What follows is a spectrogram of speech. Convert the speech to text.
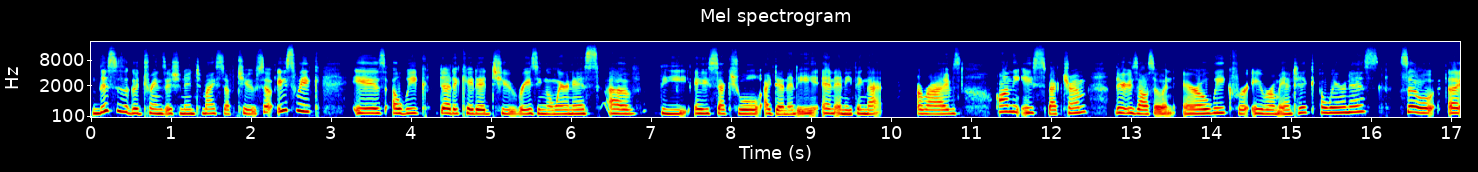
this is a good transition into my stuff too. So ACE Week is a week dedicated to raising awareness of the asexual identity and anything that arrives on the ACE spectrum. There is also an Aro Week for aromantic awareness. So, uh,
